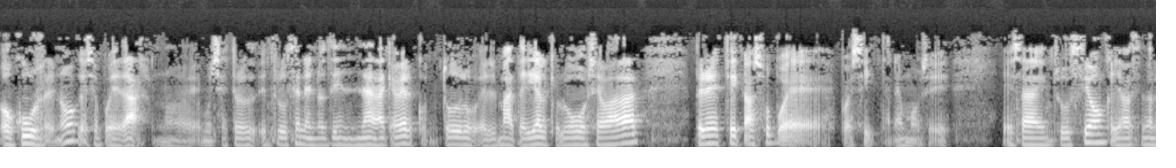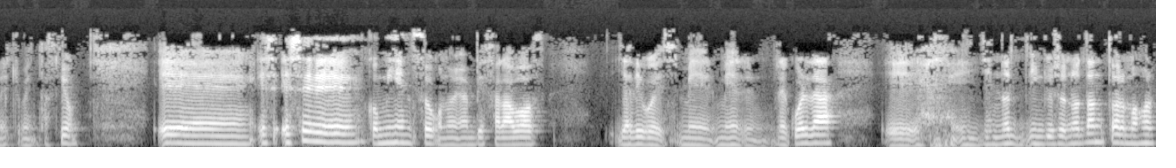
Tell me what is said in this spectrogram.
ocurre, ¿no? Que se puede dar. Muchas introducciones no tienen nada que ver con todo el material que luego se va a dar, pero en este caso, pues, pues sí, tenemos esa introducción que ya va haciendo la instrumentación. Ese, ese, comienzo, cuando empieza la voz, ya digo, es, me, me recuerda eh, incluso no tanto a lo mejor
